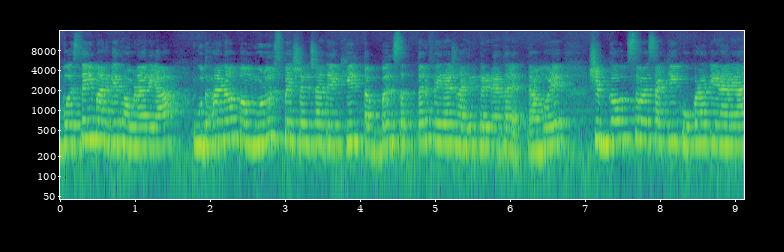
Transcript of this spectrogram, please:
वसई मार्गे धावणाऱ्या उधाना मंगळूर स्पेशलच्या देखील तब्बल सत्तर फेऱ्या जाहीर करण्यात आल्या. त्यामुळे शिमगा उत्सवासाठी कोकणात येणाऱ्या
